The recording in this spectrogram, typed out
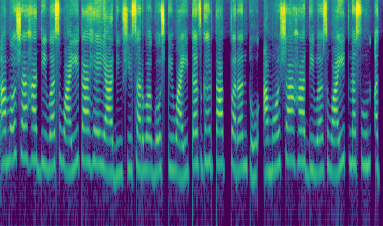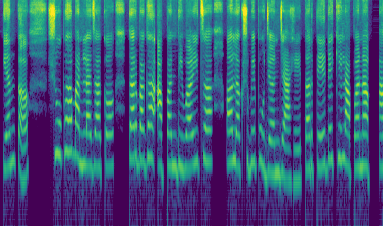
अमोशा हा दिवस वाईट आहे. या दिवशी सर्व गोष्टी वाईटच घडतात परंतु अमोशा हा दिवस वाईट नसून अत्यंत शुभ मानला जातो. तर बघा आपण दिवाळीचं लक्ष्मीपूजन जे आहे तर ते देखील आपण अ,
